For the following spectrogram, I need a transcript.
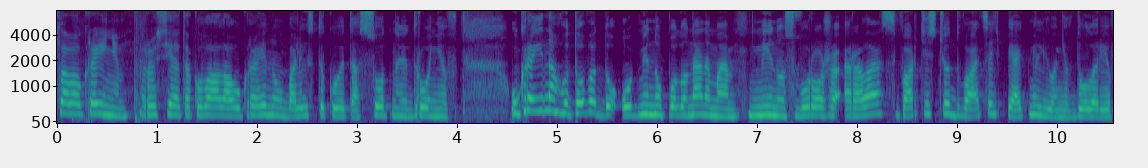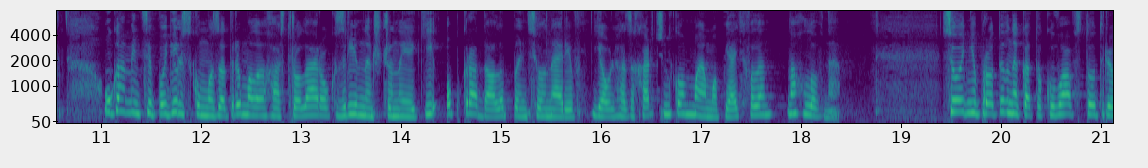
Слава Україні! Росія атакувала Україну балістикою та сотнею дронів. Україна готова до обміну полоненими. Мінус ворожа РЛС вартістю 25 мільйонів доларів. У Кам'янці-Подільському затримали гастролерок з Рівненщини, які обкрадали пенсіонерів. Я Ольга Захарченко. Маємо 5 хвилин на головне. Сьогодні противник атакував 103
